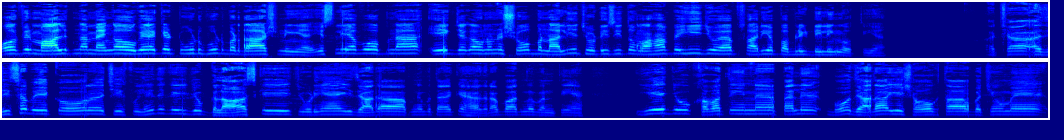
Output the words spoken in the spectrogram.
और फिर माल इतना महँगा हो गया कि टूट फूट बर्दाश्त नहीं है। इसलिए अब वो अपना एक जगह उन्होंने शॉप बना ली है छोटी सी तो वहाँ पे ही जो है सारी पब्लिक डीलिंग होती है। अच्छा अज़ीज़ साहब, एक और चीज़ पूछनी थी कि जो ग्लास की चूड़ियाँ ये ज़्यादा आपने बताया कि हैदराबाद में बनती हैं। ये जो खातन पहले बहुत ज़्यादा ये शौक था, बच्चियों में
